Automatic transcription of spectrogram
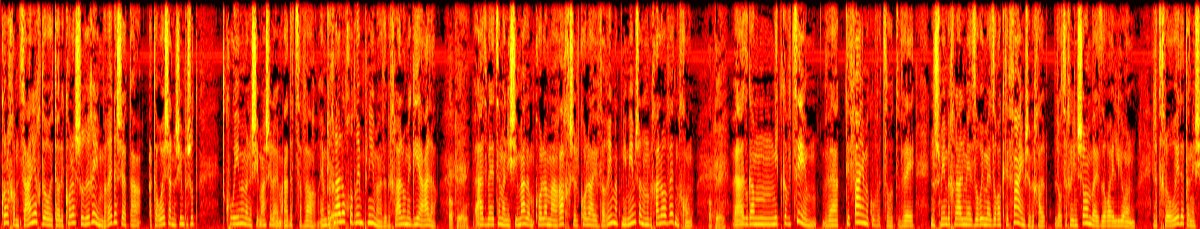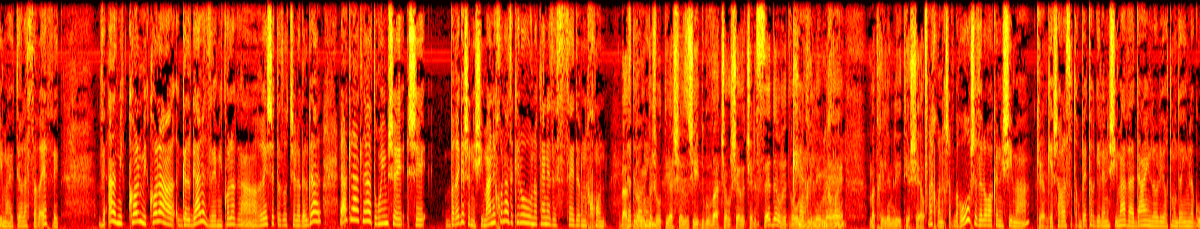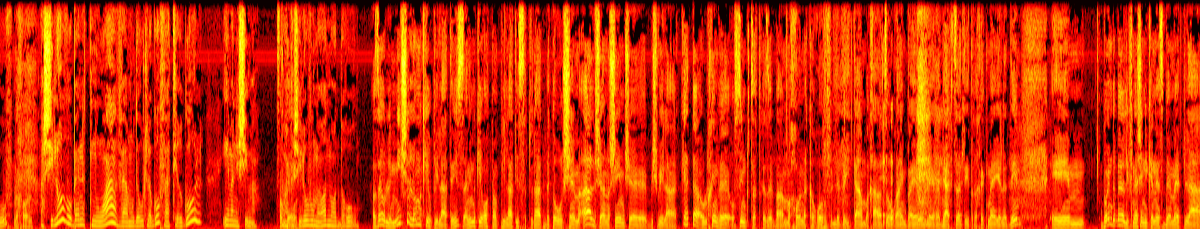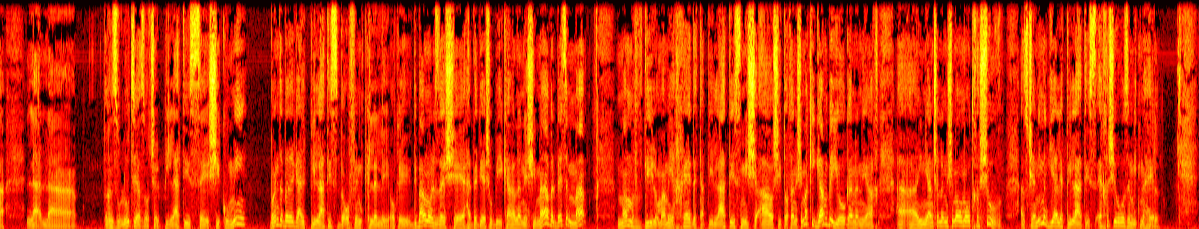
כל החמצן יחדור יותר לכל השרירים. ברגע שאתה אתה רואה שאנשים פשוט תקועים עם הנשימה שלהם עד הצוואר, הם כן. בכלל לא חודרים פנימה, זה בכלל לא מגיע הלאה. אוקיי, ואז בעצם הנשימה, גם כל המערך של כל האיברים הפנימיים שלנו בכלל לא עובד נכון. אוקיי. ואז גם מתכווצים, והכתפיים מכווצות, ונושמים בכלל מאזורים מאזור הכתפיים, שבכלל לא צריך לנשום באזור העליון, אלא צריך להוריד את הנשימה יותר לשרעפת. ואז מכל, מכל הגלגל הזה, מכל הרשת הזאת של הגלגל, לאט לאט לאט רואים ש, שברגע שהנשימה נכונה, זה כאילו נותן איזה סדר נכון ואז לדברים. דברים פשוט, יש איזושהי תגובת שרשרת של סדר, ודברים כן, מתחילים, נכון. אה, מתחילים להתיישר. נכון, עכשיו ברור שזה לא רק הנשימה, כן. כי אפשר לעשות הרבה תרגילי נשימה ועדיין לא להיות מודעים לגוף. נכון. השילוב הוא בין התנועה והמודעות לגוף והתרגול עם הנשימה. זאת אומרת, אוקיי. השילוב הוא מאוד מאוד ברור. אז זהו, למי שלא מכיר פילאטיס, אני מכיר עוד פעם פילאטיס, את יודעת, בתור שם על, שאנשים שבשביל הקטע הולכים ועושים קצת כזה במכון הקרוב לביתם, אחר הצהריים בערב, להירגע קצת, להתרחק מהילדים. אמ, בואי נדבר לפני שניכנס באמת ל... ל, ל רזולוציה הזאת של פילאטיס אה, שיקומי, בואי נדבר רגע על פילאטיס באופן כללי. אוקיי, דיברנו על זה שהדגש הוא בעיקר על הנשימה, אבל בעצם מה, מה מבדיל או מה מייחד את הפילאטיס משאר שיטות הנשימה? כי גם ביוגה נניח, העניין של הנשימה הוא מאוד חשוב. אז כשאני מגיע לפילאטיס, איך השיעור הזה מתנהל?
